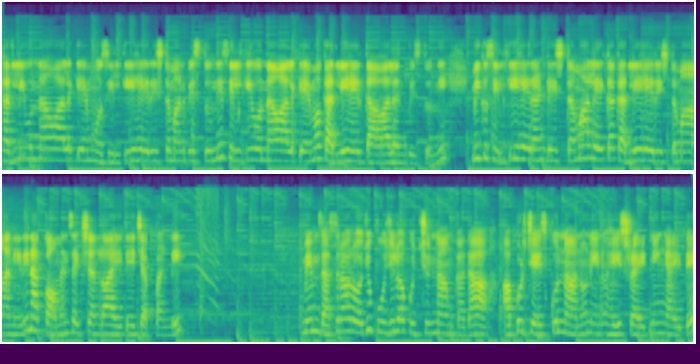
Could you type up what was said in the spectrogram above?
కర్లీ ఉన్న వాళ్ళకేమో సిల్కీ హెయిర్ ఇష్టం అనిపిస్తుంది. సిల్కీ ఉన్న వాళ్ళకేమో కర్లీ హెయిర్ కావాలనిపిస్తుంది. మీకు సిల్కీ హెయిర్ అంటే ఇష్టమా? లేక కర్లీ హెయిర్ ఇష్టమా? అనేది నాకు కామెంట్ సెక్షన్లో అయితే చెప్పండి. మేము దసరా రోజు పూజలో కూర్చున్నాం కదా అప్పుడు చేసుకున్నాను. నేను హెయిర్ స్ట్రైట్నింగ్ అయితే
